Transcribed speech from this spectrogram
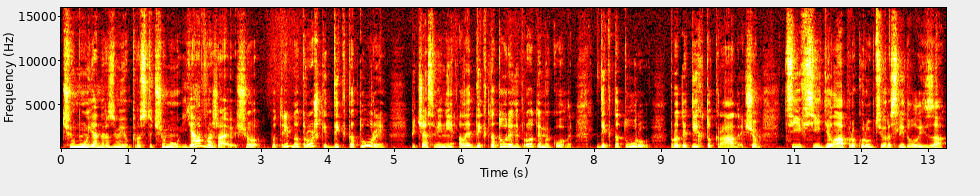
Чому? Я не розумію. Просто чому? Я вважаю, що потрібно трошки диктатури під час війни, але диктатури не проти Миколи, диктатуру проти тих, хто краде, щоб ці всі діла про корупцію розслідувались за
